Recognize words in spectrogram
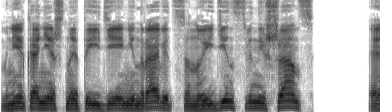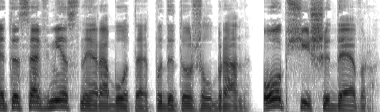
Мне, конечно, эта идея не нравится, но единственный шанс — это совместная работа, подытожил Бран. Общий шедевр.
